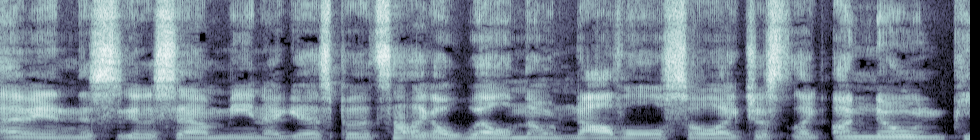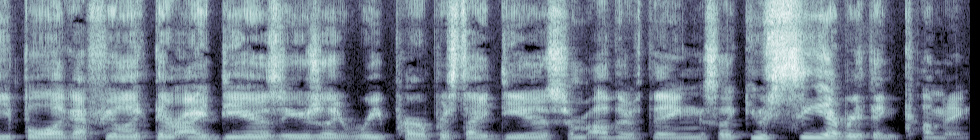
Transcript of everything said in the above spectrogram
I mean, this is gonna sound mean, I guess, but it's not like a well-known novel. So, like, just like unknown people, like I feel like their ideas are usually repurposed ideas from other things. Like you see everything coming.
